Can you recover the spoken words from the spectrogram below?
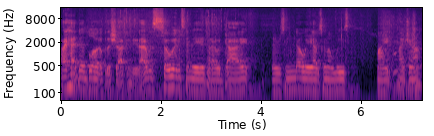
I had to blow up the a shotgun, dude. I was so intimidated that I would die. There's no way I was gonna lose my my junk.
